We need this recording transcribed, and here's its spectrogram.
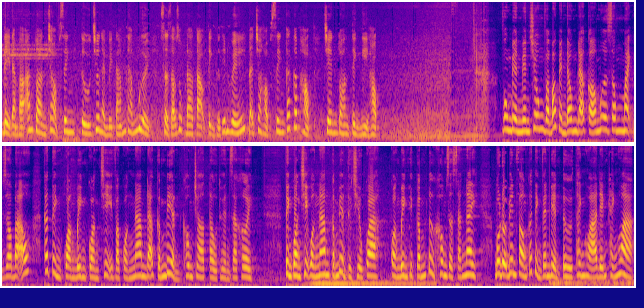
để đảm bảo an toàn cho học sinh, từ trưa ngày 18 tháng 10, Sở Giáo dục Đào tạo tỉnh Thừa Thiên Huế đã cho học sinh các cấp học trên toàn tỉnh nghỉ học. Vùng biển miền Trung và Bắc Biển Đông đã có mưa rông mạnh do bão. Các tỉnh Quảng Bình, Quảng Trị và Quảng Nam đã cấm biển, không cho tàu thuyền ra khơi. Tỉnh Quảng Trị, Quảng Nam cấm biển từ chiều qua, Quảng Bình thì cấm từ 0 giờ sáng nay. Bộ đội biên phòng các tỉnh ven biển từ Thanh Hóa đến Khánh Hòa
